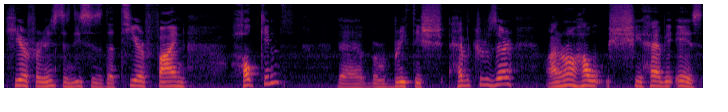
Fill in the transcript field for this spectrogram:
here for instance this is the tier fine hawkins the British heavy cruiser. I don't know how she heavy is.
